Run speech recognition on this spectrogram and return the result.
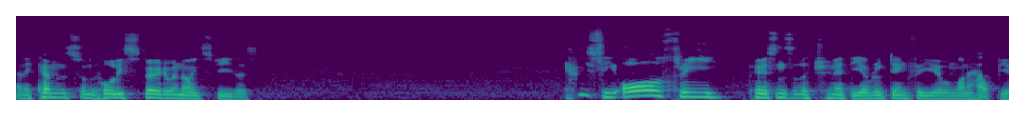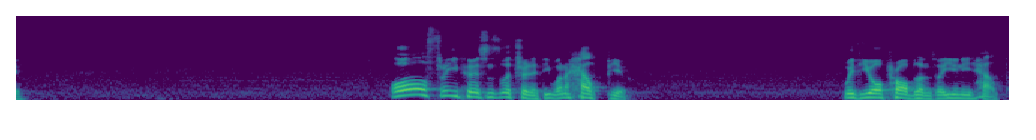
And it comes from the Holy Spirit who anoints Jesus. Can you see all three persons of the Trinity are rooting for you and want to help you? All three persons of the Trinity want to help you with your problems where you need help.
